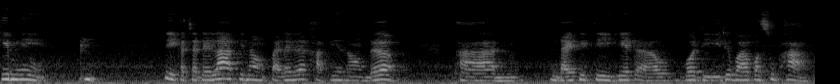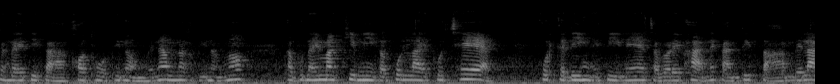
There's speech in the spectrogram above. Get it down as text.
กิมนี่ ตีก็จะได้ลาพี่น้องไปเลยเด้อค่ะพี่น้องเด้อทานอันใดที่ตีเฮ็ดเอาบ่ดีหรือว่าบ่สุภาพจังใดตีก็ขอโทษพี่น้องไว้นํนะคะพี่น้องเนาะถ้าผู้ใดมักคลิปนี้ก็กดไลค์กดแชร์กดกระดิ่งให้ตีแน่จะบ่ได้พาดในการติดตามเวลา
